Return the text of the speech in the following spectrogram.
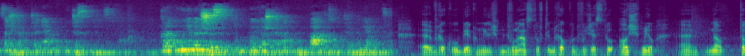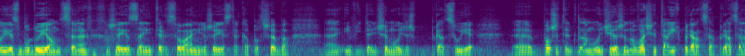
zaświadczenia uczestnictwa. Gratulujemy wszystkim, ponieważ temat był bardzo wyczerpujący. W roku ubiegłym mieliśmy 12, w tym roku 28. E, no, to jest budujące, że jest zainteresowanie, że jest taka potrzeba e, i widać, że młodzież pracuje. E, pożytek dla młodzieży, no właśnie ta ich praca, praca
